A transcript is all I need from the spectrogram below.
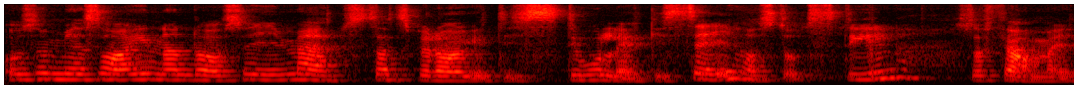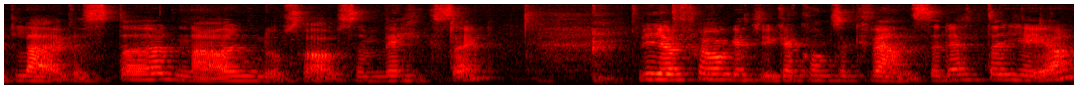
Och som jag sa innan då, så i och med att statsbidraget i storlek i sig har stått still så får man ju ett lägre stöd när ungdomsrörelsen växer. Vi har frågat vilka konsekvenser detta ger.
